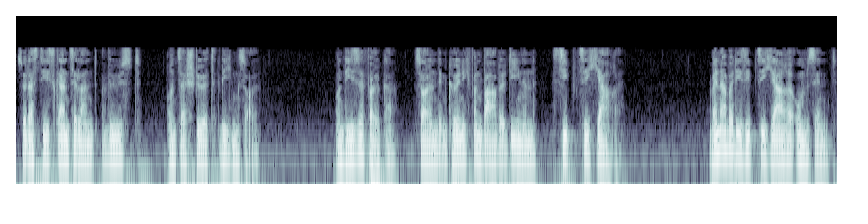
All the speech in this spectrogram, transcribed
So dass dies ganze Land wüst und zerstört liegen soll. Und diese Völker sollen dem König von Babel dienen siebzig Jahre. Wenn aber die siebzig Jahre um sind,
